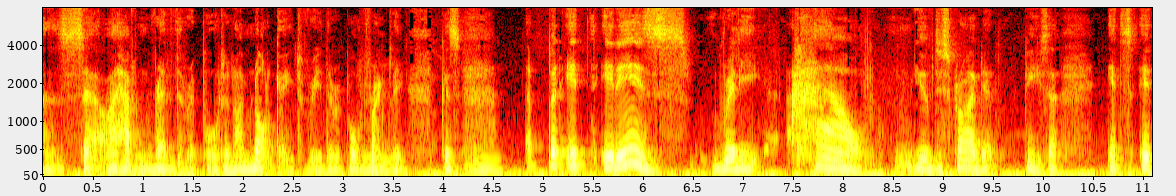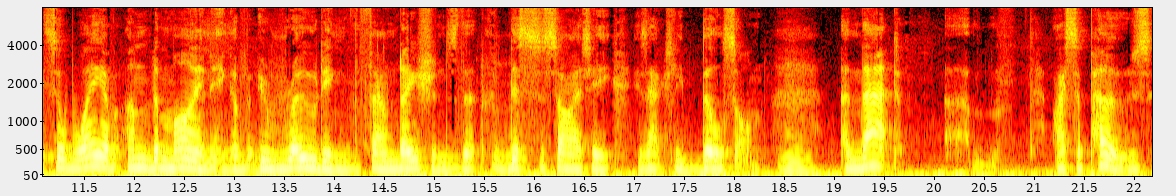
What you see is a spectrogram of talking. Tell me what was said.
and so I haven't read the report, and I'm not going to read the report, frankly, because. uh, But it it is really how you've described it, Peter. It's it's a way of undermining, of mm. eroding the foundations that mm. this society is actually built on, mm. and that um, I suppose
